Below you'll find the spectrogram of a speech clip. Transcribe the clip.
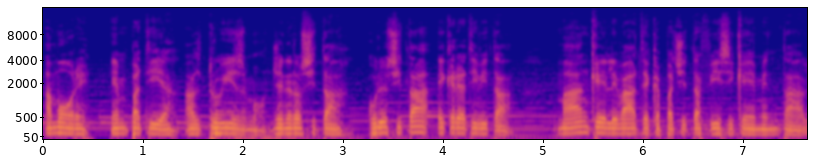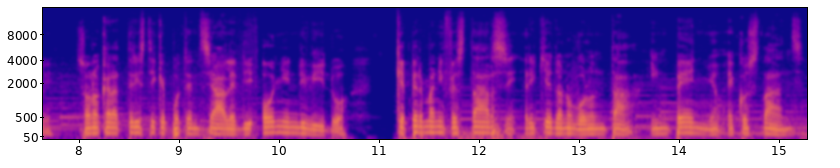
Amore, empatia, altruismo, generosità, curiosità e creatività, ma anche elevate capacità fisiche e mentali, sono caratteristiche potenziali di ogni individuo che per manifestarsi richiedono volontà, impegno e costanza,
